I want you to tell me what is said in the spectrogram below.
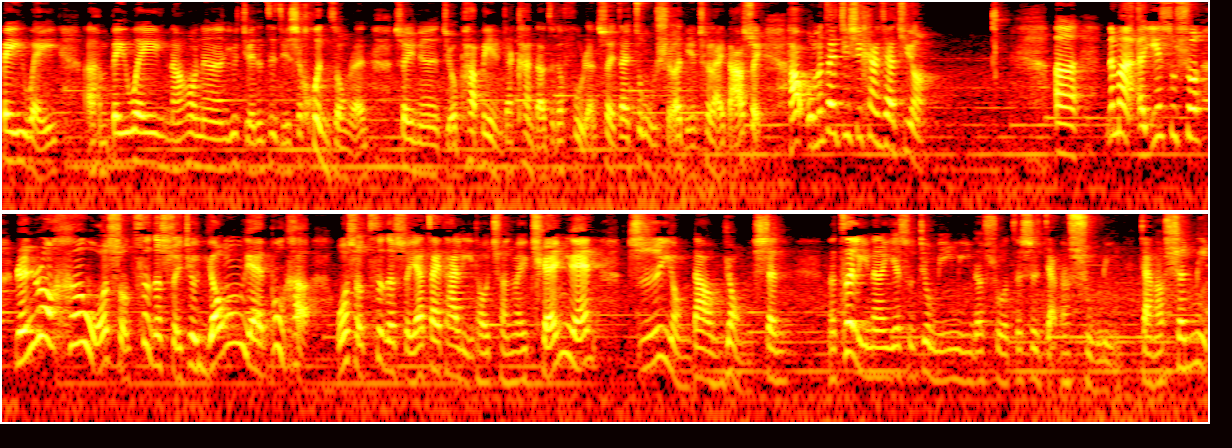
卑微，呃，很卑微，然后呢又觉得自己是混种人，所以呢就怕被人家看到这个富人，所以在中午十二点出来打水。好，我们再继续看下去哦。呃，那么呃，耶稣说，人若喝我所赐的水，就永远不渴。我所赐的水要在它里头成为泉源，直涌到永生。那这里呢，耶稣就明明的说，这是讲到属灵，讲到生命，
